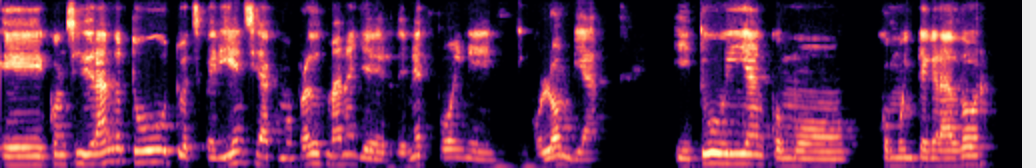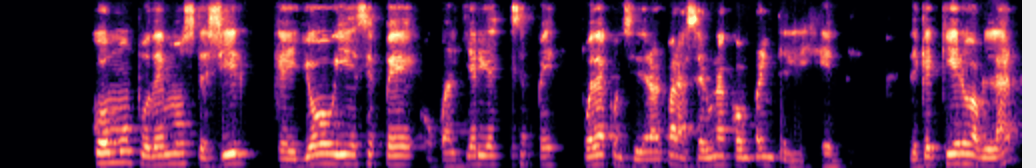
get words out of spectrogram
eh, considerando tú tu experiencia como product manager de NetPoint en, Colombia y tú, Ian, como, como integrador, ¿cómo podemos decir que yo, ISP o cualquier ISP, pueda considerar para hacer una compra inteligente? ¿De qué quiero hablar?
